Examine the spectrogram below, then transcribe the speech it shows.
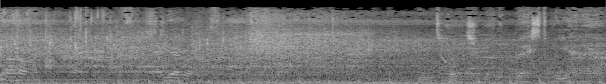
John. Gerald. I'm told you are the best we have.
